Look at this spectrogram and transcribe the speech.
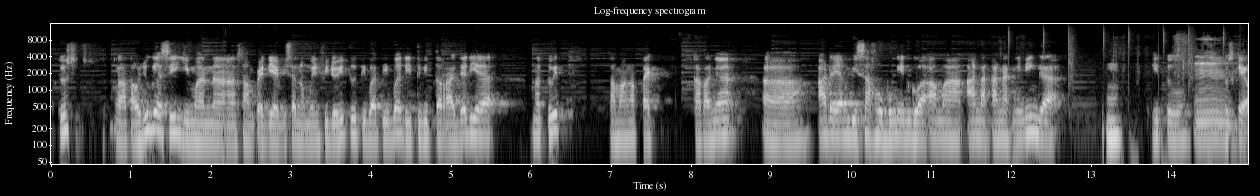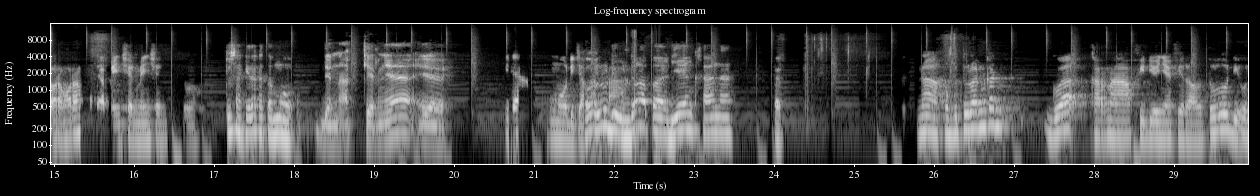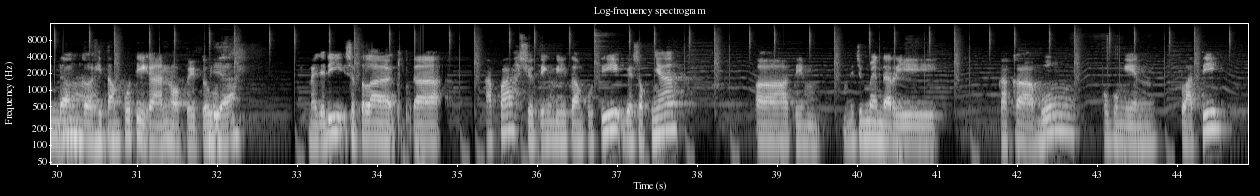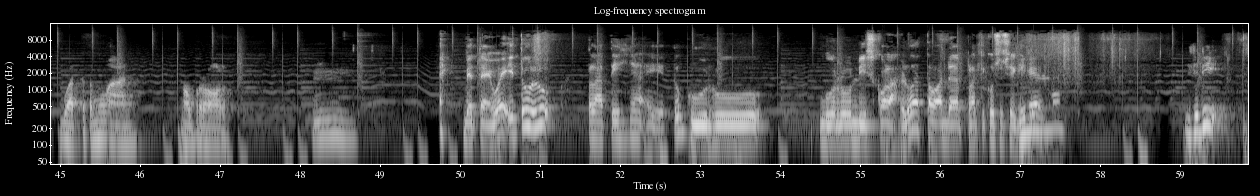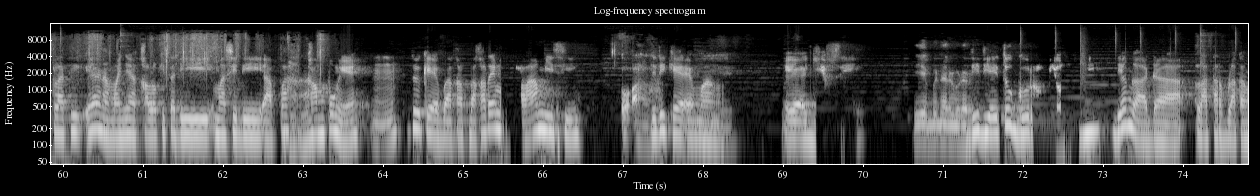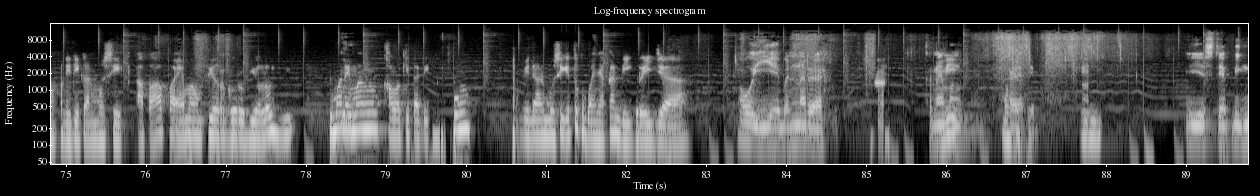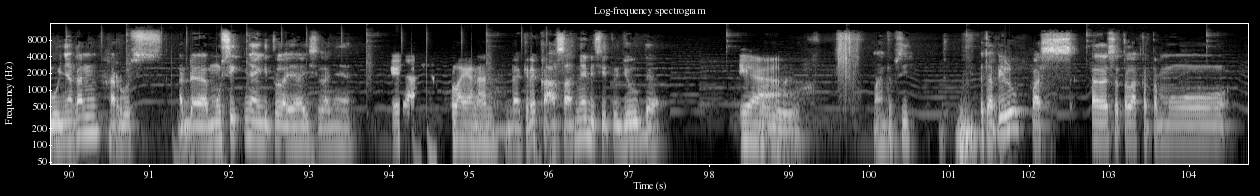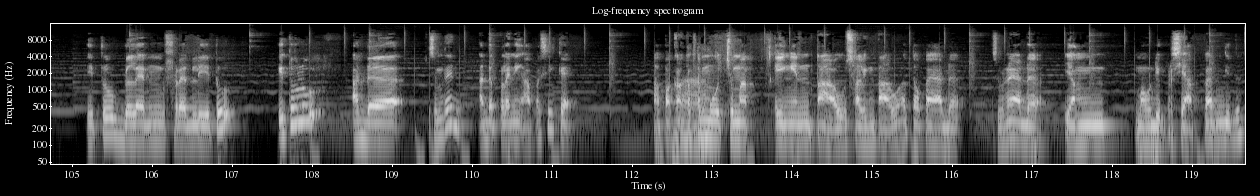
terus nggak tahu juga sih gimana sampai dia bisa nemuin video itu tiba-tiba di Twitter aja dia nge-tweet sama nge-tag katanya eh, ada yang bisa hubungin gua sama anak-anak ini nggak Hmm. gitu Hmm. terus kayak orang-orang ada mention mention gitu Terus akhirnya ketemu. Dan akhirnya ya mau di Oh Jakarta lu diundang apa dia yang ke sana? nah kebetulan kan gua karena videonya viral tuh diundang Hmm. ke hitam putih kan waktu itu Iya. nah jadi setelah kita apa syuting di hitam putih besoknya eh, tim manajemen dari kakak Bung hubungin pelatih buat ketemuan ngobrol Hmm. Eh, BTW itu lu pelatihnya itu guru guru di sekolah lu atau ada pelatih khususnya gitu? Iya. Jadi pelatih ya namanya kalau kita di masih di apa Hah? kampung ya Hmm. itu kayak bakat-bakatnya emang alami sih. Oh, alah. Jadi kayak emang ya gift sih. Iya benar-benar. Jadi dia itu guru biologi. Dia nggak ada latar belakang pendidikan musik atau apa. Emang pure guru biologi. Cuman Guru. emang kalau kita di kampung pembinaan musik itu kebanyakan di gereja. Oh iya benar ya. Karena Jadi, emang kayak Musik. Hmm. Iya setiap minggunya kan harus ada musiknya gitu lah ya istilahnya. Iya, pelayanan. Dan akhirnya keasahnya di situ juga. Iya. Uh, mantep sih. Eh, tapi lu pas eh, setelah ketemu itu Glenn Fredly itu itu lu ada sebenarnya ada planning apa sih kayak apakah Nah. ketemu cuma ingin tahu saling tahu atau kayak ada sebenarnya ada yang mau dipersiapkan gitu?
